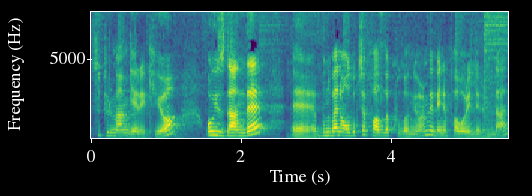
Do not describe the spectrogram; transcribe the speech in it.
süpürmem gerekiyor. O yüzden de bunu ben oldukça fazla kullanıyorum ve benim favorilerimden.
